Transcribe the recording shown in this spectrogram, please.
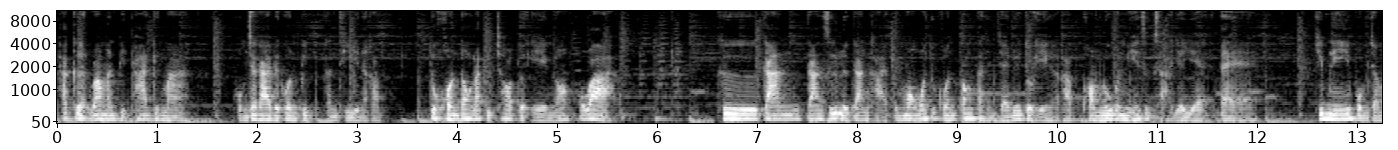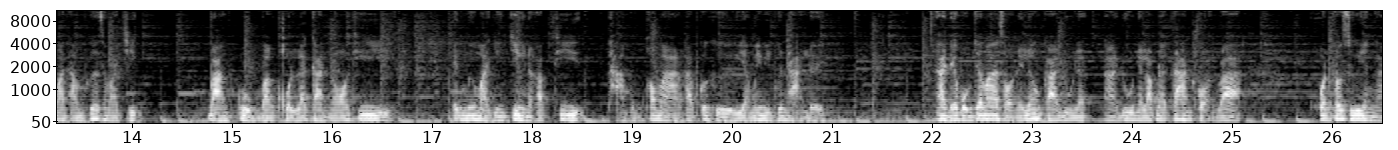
ถ้าเกิดว่ามันผิดพลาดขึ้นมา ผมจะกลายเป็นคนผิดทันทีนะครับ ทุกคนต้องรับผิดชอบตัวเองเนาะเพราะว่า คือการการซื้อหรือการขายผมมองว่าทุกคนต้องตัดสินใจด้วยตัวเองอะครับ ความรู้มันมีให้ศึกษาเยอะแยะ แต่คลิปนี้ผมจะมาทำเพื่อสมาชิกบางกลุ่มบางคนและกันเนาะที่เป็นมือใหม่จริง ๆ นะครับ ที่ถามผมเข้ามานะครับ ก็คือยังไม่มีพื้นฐานเลยเดี๋ยวผมจะมาสอนในเรื่องของการดูดูในรับแนต้านก่อนว่าควรเข้าซื้อยังไง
